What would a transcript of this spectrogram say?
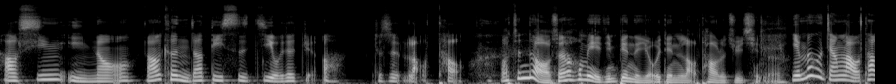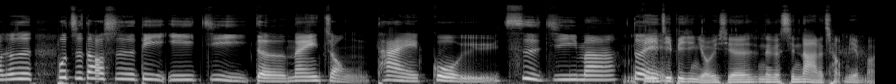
好新颖哦。然后，可你知道第四季，我就觉得哦。就是老套 哦，真的哦，所以它后面已经变得有一点老套的剧情了。也没有讲老套，就是不知道是第一季的那一种太过于刺激吗？第一季毕竟有一些那个辛辣的场面嘛。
